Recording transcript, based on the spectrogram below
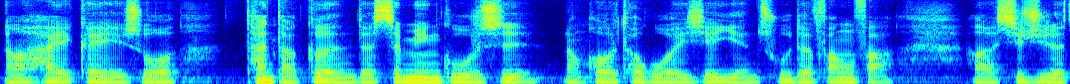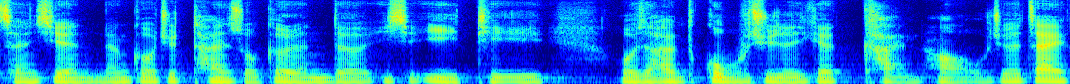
然后它也可以说探讨个人的生命故事，然后透过一些演出的方法啊，戏剧的呈现，能够去探索个人的一些议题，或者他过不去的一个坎。哈，我觉得在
